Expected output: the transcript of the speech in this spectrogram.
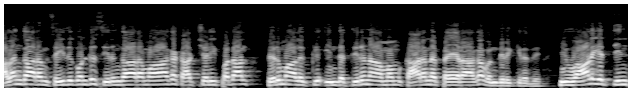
அலங்காரம் செய்து கொண்டு சிருங்காரமாக காட்சியளிப்பதால் பெருமாளுக்கு இந்த திருநாமம் காரண பெயராக வந்திருக்கிறது. இவ்வாலயத்தின்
